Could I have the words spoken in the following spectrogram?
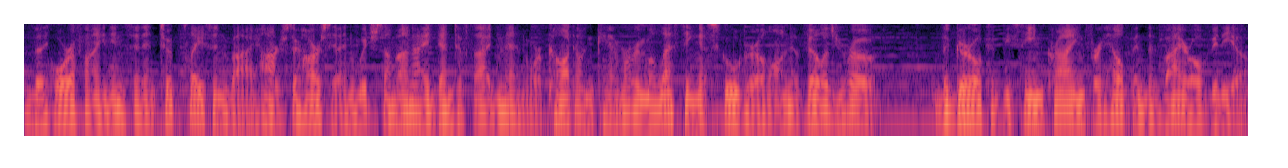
the horrifying incident took place in Bihar Saharsa in which some unidentified men were caught on camera molesting a schoolgirl on a village road. The girl could be seen crying for help in the viral video.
